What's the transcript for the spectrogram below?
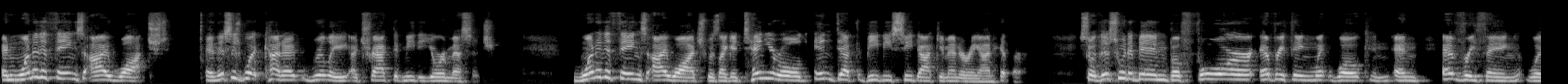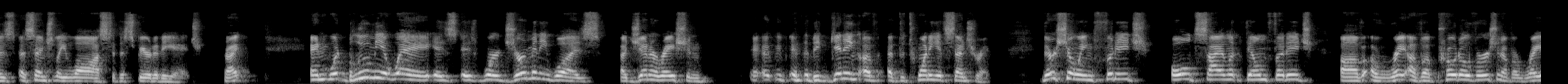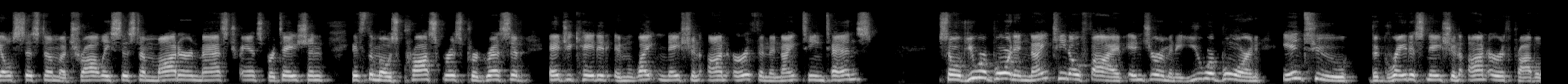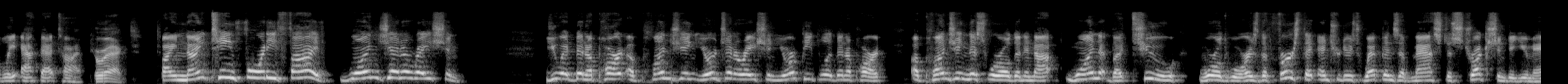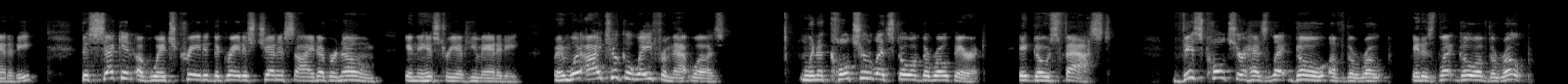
And one of the things I watched, and this is what kind of really attracted me to your message. One of the things I watched was like a 10 year old in depth BBC documentary on Hitler. So this would have been before everything went woke and, and everything was essentially lost to the spirit of the age, right? And what blew me away is, is where Germany was a generation uh, in the beginning of, of the 20th century. They're showing footage, old silent film footage of a, of a proto version of a rail system, a trolley system, modern mass transportation. It's the most prosperous, progressive, educated, enlightened nation on earth in the 1910s. So if you were born in 1905 in Germany, you were born into the greatest nation on earth probably at that time. Correct. By 1945, one generation you had been a part of plunging your generation, your people had been a part of plunging this world into not one, but two world wars. The first that introduced weapons of mass destruction to humanity. The second of which created the greatest genocide ever known in the history of humanity. And what I took away from that was when a culture lets go of the rope, Eric, it goes fast. This culture has let go of the rope. It has let go of the rope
